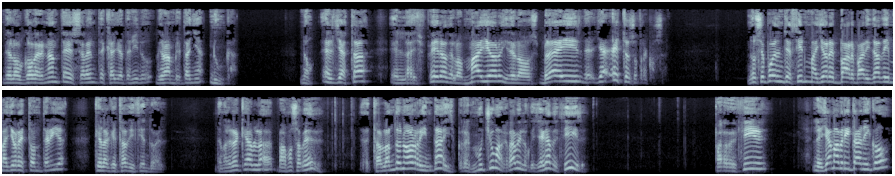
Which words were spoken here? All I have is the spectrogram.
de los gobernantes excelentes que haya tenido Gran Bretaña nunca. No, él ya está en la esfera de los mayores y de los Blaze, ya esto es otra cosa. No se pueden decir mayores barbaridades y mayores tonterías que la que está diciendo él. De manera que habla, vamos a ver, está hablando no rindáis, pero es mucho más grave lo que llega a decir. Para decir, le llama británico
